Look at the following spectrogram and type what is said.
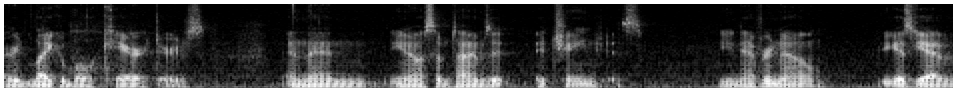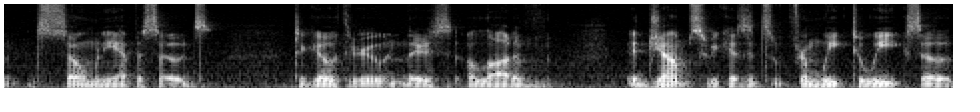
are likable characters, and then you know sometimes it it changes. You never know because you have so many episodes to go through, and there's a lot of it jumps because it's from week to week. So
